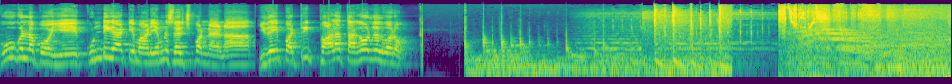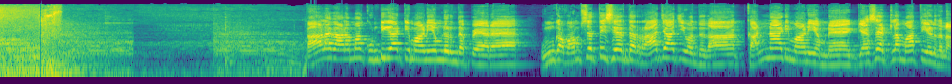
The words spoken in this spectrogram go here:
கூகுள்ல போய் குண்டிகாட்டி மானியம்னு சர்ச் பண்ணனா இதை பற்றி பல தகவல்கள் வரும். காலகாலமா குண்டிகாட்டி மானியம்னு இருந்த பேரை உங்க வம்சத்தை சேர்ந்த ராஜாஜி வந்துதான் கண்ணாடி மானியம்னு கெசட்ல மாத்தி எழுதுனா.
